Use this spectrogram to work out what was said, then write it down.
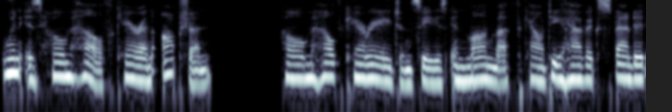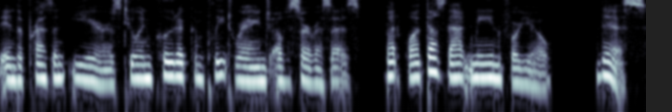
When is home health care an option? Home health care agencies in Monmouth County have expanded in the present years to include a complete range of services, but what does that mean for you? This,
